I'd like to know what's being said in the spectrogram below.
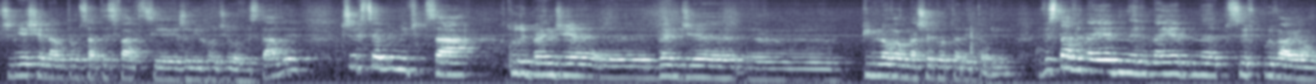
przyniesie nam tą satysfakcję, jeżeli chodzi o wystawy, czy chcemy mieć psa, który będzie, y, będzie y, pilnował naszego terytorium. Wystawy na jedne, na jedne psy wpływają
